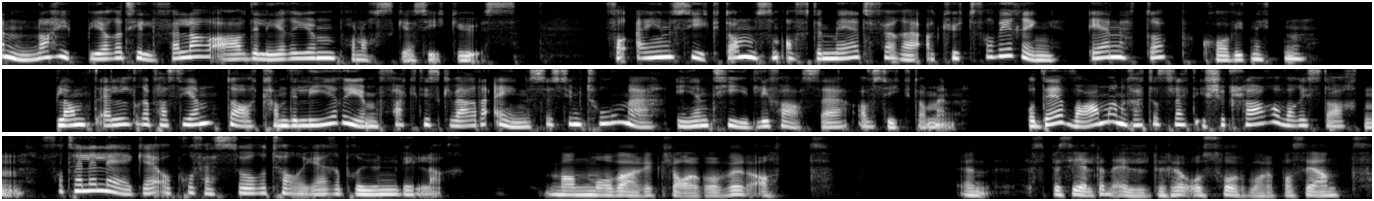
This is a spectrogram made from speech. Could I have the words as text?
enda hyppigere tilfeller av delirium på norske sykehus. For én sykdom som ofte medfører akutt forvirring, er nettopp covid-19. Blant eldre pasienter kan delirium faktisk være det eneste symptomet i en tidlig fase av sykdommen. Og det var man rett og slett ikke klar over i starten, forteller lege og professor Torgeir Brun Wyller. Man må være klar over at en, spesielt en eldre og sårbar pasient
